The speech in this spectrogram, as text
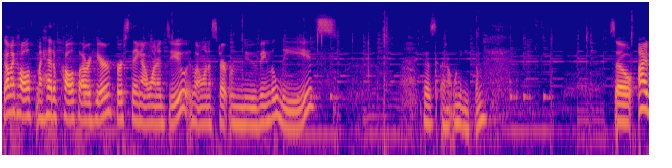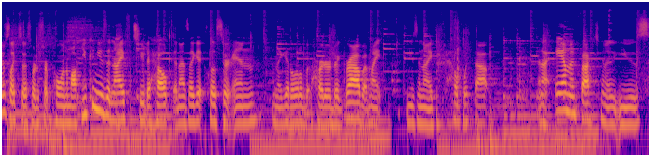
Got my, my head of cauliflower here. First thing I wanna do is I wanna start removing the leaves because I don't wanna eat them. So I just like to sort of start pulling them off. You can use a knife too to help, and as I get closer in and they get a little bit harder to grab, I might use a knife to help with that. And I am in fact gonna use,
